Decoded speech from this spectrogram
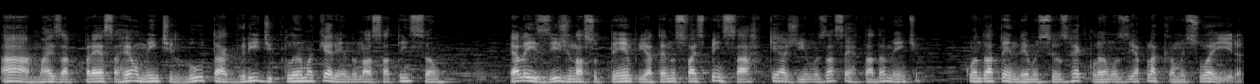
Ah, mas a pressa realmente luta, agride e clama querendo nossa atenção. Ela exige nosso tempo e até nos faz pensar que agimos acertadamente quando atendemos seus reclamos e aplacamos sua ira.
